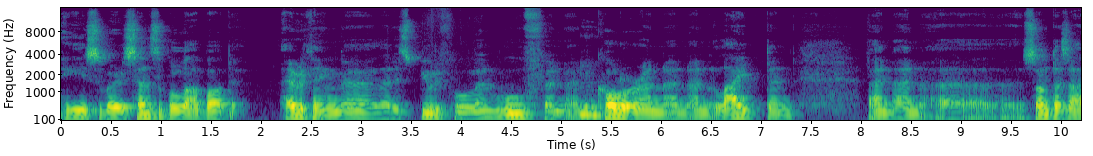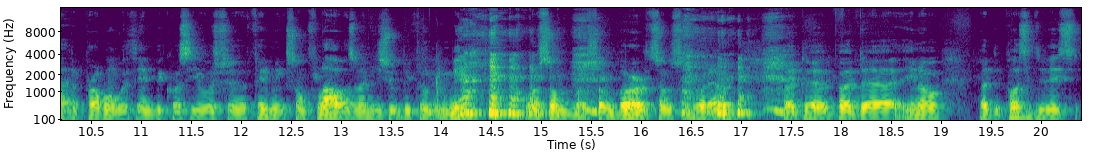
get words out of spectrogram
he is very sensible about everything uh, that is beautiful and move and, and Mm. color and, and, and light and and and uh, sometimes I had a problem with him because he was uh, filming some flowers when he should be filming me or some some birds or some whatever. But uh, but uh, you know, but the positive is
